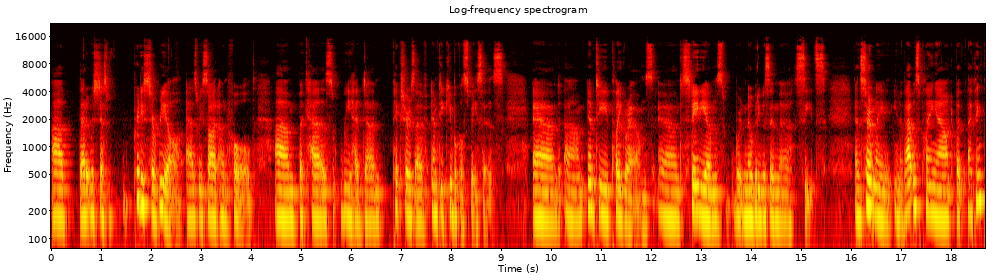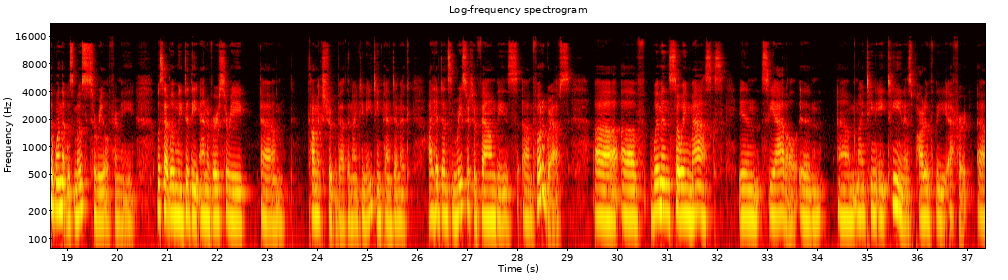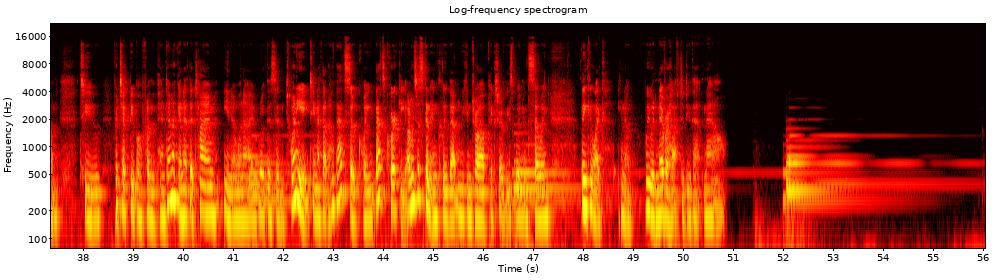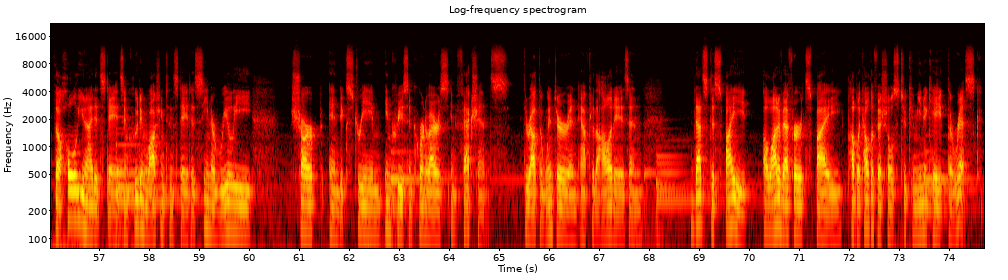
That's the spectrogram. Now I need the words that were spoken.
uh, that it was just pretty surreal as we saw it unfold um, because we had done pictures of empty cubicle spaces and um, empty playgrounds and stadiums where nobody was in the seats. And certainly, you know, that was playing out. But I think the one that was most surreal for me was that when we did the anniversary um, comic strip about the 1918 pandemic, I had done some research and found these um, photographs uh, of women sewing masks in Seattle in um, 1918 as part of the effort um, to protect people from the pandemic. And at the time, you know, when I wrote this in 2018, I thought, oh, that's so quaint, that's quirky. I'm just going to include that, and we can draw a picture of these women sewing, thinking like, you know, we would never have to do that now. the whole United States, including Washington state, has seen a really sharp and extreme increase in coronavirus infections throughout the winter and after the holidays. And that's despite a lot of efforts by public health officials to communicate the risk.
